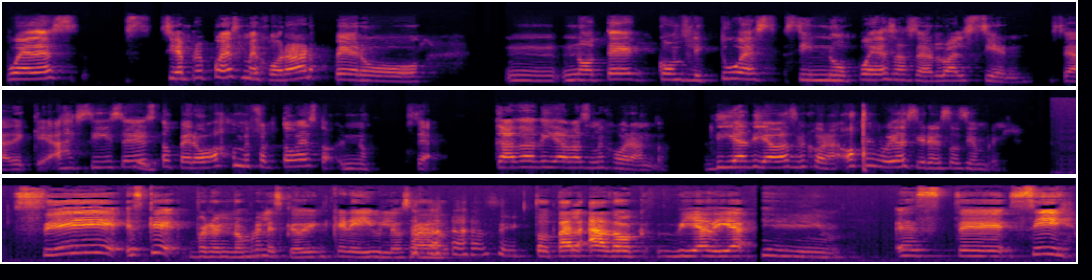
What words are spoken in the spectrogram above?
puedes, siempre puedes mejorar, pero mm, no te conflictúes si no puedes hacerlo al 100. O sea, de que, ay, sí hice Sí. esto, pero ah, me faltó esto. No, o sea, cada día vas mejorando. Día a día vas mejorando. Ay, voy a decir eso siempre. Sí, es que, bueno, el nombre les quedó increíble, o sea, sí. total ad hoc, día a día. Y, este, sí,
